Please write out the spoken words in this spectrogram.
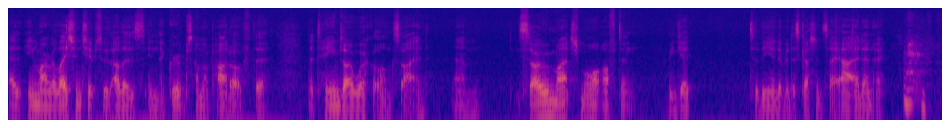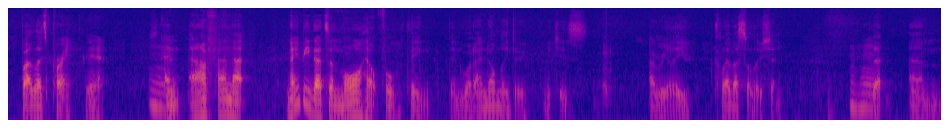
in my relationships with others in the groups I'm a part of the the teams I work alongside um, so much more often we get to the end of a discussion and say I don't know. But let's pray. Yeah. and and I've found that maybe that's a more helpful thing than what I normally do which is a really clever solution that um,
